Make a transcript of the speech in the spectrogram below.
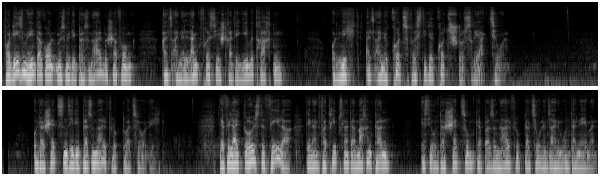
Vor diesem Hintergrund müssen wir die Personalbeschaffung als eine langfristige Strategie betrachten und nicht als eine kurzfristige Kurzschlussreaktion. Unterschätzen Sie die Personalfluktuation nicht. Der vielleicht größte Fehler, den ein Vertriebsleiter machen kann, ist die Unterschätzung der Personalfluktuation in seinem Unternehmen.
